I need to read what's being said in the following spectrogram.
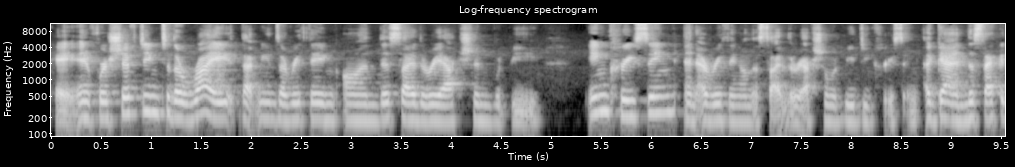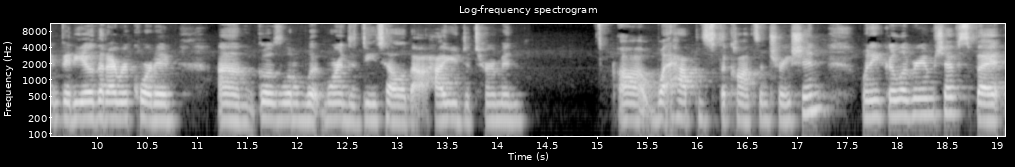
Okay, and if we're shifting to the right, that means everything on this side of the reaction would be increasing and everything on the side of the reaction would be decreasing. Again, the second video that I recorded um, goes a little bit more into detail about how you determine uh, what happens to the concentration when equilibrium shifts, but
